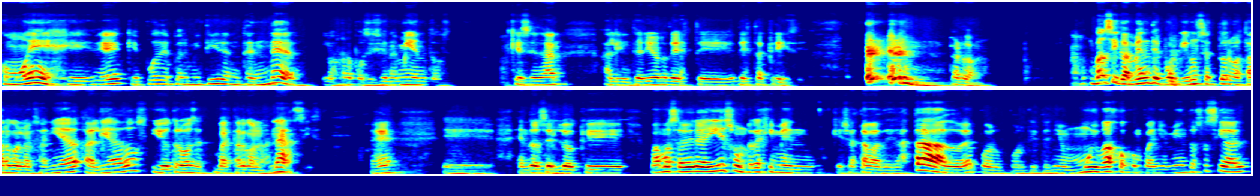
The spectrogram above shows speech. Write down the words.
como eje eh, que puede permitir entender los reposicionamientos que se dan al interior de, este, de esta crisis. Perdón. Básicamente porque un sector va a estar con los aliados y otro va a estar con los nazis. ¿eh? Eh, entonces lo que vamos a ver ahí es un régimen que ya estaba desgastado, ¿eh? porque tenía un muy bajo acompañamiento social,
